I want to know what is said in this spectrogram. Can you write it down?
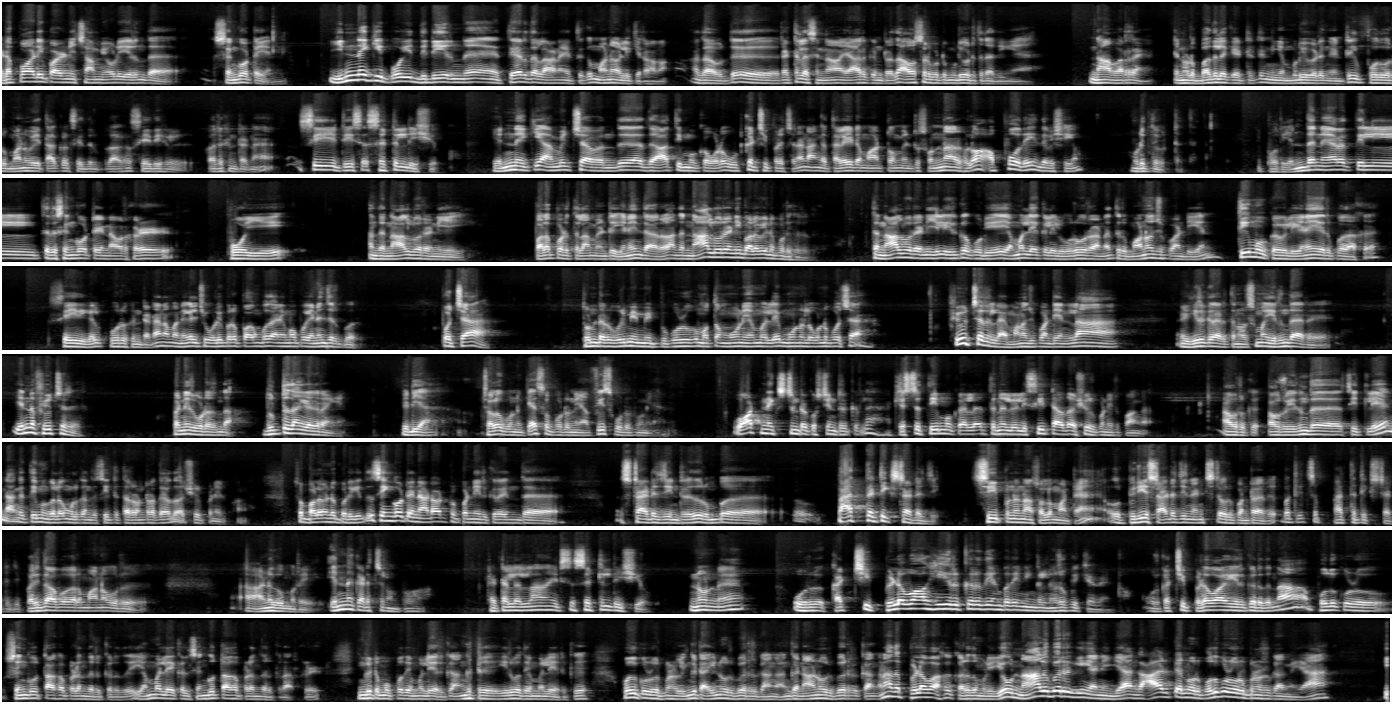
எடப்பாடி பழனிசாமியோடு இருந்த செங்கோட்டையன் இன்றைக்கி போய் திடீர்னு தேர்தல் ஆணையத்துக்கு மனு அளிக்கிறாராம். அதாவது ரெட்டலை சின்னம் யாருக்குன்றதை அவசரப்பட்டு முடிவெடுத்துடாதீங்க நான் வர்றேன். என்னோடய பதிலை கேட்டுட்டு நீங்கள் முடிவெடுங்க என்று இப்போது ஒரு மனுவை தாக்கல் செய்திருப்பதாக செய்திகள் வருகின்றன. See it is a settled issue என்னைக்கு அமித்ஷா வந்து அது அதிமுகவோட உட்கட்சி பிரச்சனை நாங்கள் தலையிட மாட்டோம் என்று சொன்னார்களோ அப்போதே இந்த விஷயம் முடிந்து விட்டது. இப்போது எந்த நேரத்தில் திரு செங்கோட்டையன் அவர்கள் போய் அந்த நால்வர் அணியை பலப்படுத்தலாம் என்று இணைந்தாரோ அந்த நால்வர் அணி பலவீனப்படுகிறது. இந்த நால்வர் அணியில் இருக்கக்கூடிய எம்எல்ஏக்களில் ஒருவரான திரு மனோஜ் பாண்டியன் திமுகவில் இணைய இருப்பதாக செய்திகள் கூறுகின்றன. நம்ம நிகழ்ச்சி ஒளிபரப்பாகும்போது அநேகமாக போய் இணைஞ்சிருப்பார். போச்சா? தொண்டர் உரிமை மீட்பு குழுவுக்கு மொத்தம் மூணு எம்எல்ஏ மூணில் ஒன்று போச்சா? ஃப்யூச்சரில் மனோஜ் பாண்டியன்லாம் இருக்கிறார். இத்தனை வருஷமாக இருந்தார். என்ன ஃப்யூச்சரு பன்னீர் கூட இருந்தா? துட்டு தான் கேட்குறாங்க இடியா செலவு பண்ணு கேஸை போடணுயா ஃபீஸ் கொடுக்கணுயா வாட் நெக்ஸ்ட்ன்ற கொஸ்டின் இருக்குல்ல? அட்லீஸ்ட்டு திமுகவில் திருநெல்வேலி சீட்டாவது அஷ்யூர் பண்ணியிருப்பாங்க அவருக்கு அவர் இருந்த சீட்லேயே நாங்கள் திமுகவில் உங்களுக்கு அந்த சீட்டு தரோன்றதாவது அஷ்யூர் பண்ணியிருப்பாங்க ஸோ பலவீனப்படுகிறது. செங்கோட்டையன் அடாப்ட் பண்ணியிருக்கிற இந்த ஸ்ட்ராட்டஜின்றது ரொம்ப பேத்தட்டிக் ஸ்ட்ராட்டஜி சீப்புன்னு நான் சொல்ல மாட்டேன். ஒரு பெரிய ஸ்ட்ராட்டஜி நினச்சிட்டு அவர் பண்ணுறாரு but it's a pathetic strategy பரிதாபகரமான ஒரு அணுகுமுறை. என்ன கிடச்சிரும் இப்போது லெட்டலெல்லாம் இட்ஸ் எ செட்டில்டு இஷ்யூ இன்னொன்று ஒரு கட்சி பிளவாகி இருக்கிறது என்பதை நீங்கள் நிரூபிக்க வேண்டும். ஒரு கட்சி பிளவாகி இருக்கிறதுனா பொதுக்குழு செங்குத்தாக பிளந்திருக்கிறது எம்எல்ஏக்கள் செங்குத்தாக பிளந்திருக்கிறார்கள். இங்கிட்டு முப்பது எம்எல்ஏ இருக்குது அங்கிட்டு இருபது எம்எல்ஏ இருக்குது பொதுக்குழு உறுப்பினர்கள் இங்கிட்டு ஐநூறு பேர் இருக்காங்க அங்கே நானூறு பேர் இருக்காங்கன்னா அதை பிளவாக கருத முடியும். யோ நாலு பேர் இருக்கீங்க நீங்கள் அங்கே ஆயிரத்தி இரநூறு பொதுக்குழு உறுப்பினர் இருக்காங்கய்யா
